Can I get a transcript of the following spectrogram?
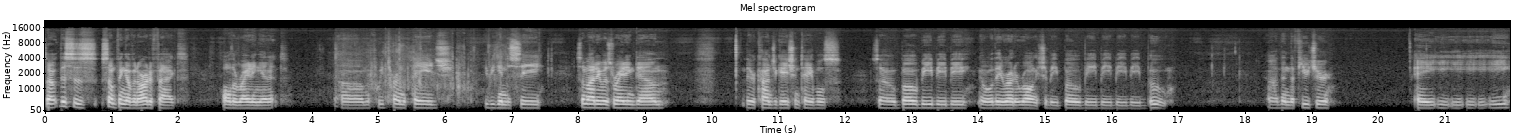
So this is something of an artifact. All the writing in it. Um, if we turn the page, you begin to see somebody was writing down their conjugation tables. So bo b b b. Oh, they wrote it wrong. It should be bo b b b b boo. Uh, then the future a e e e e e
